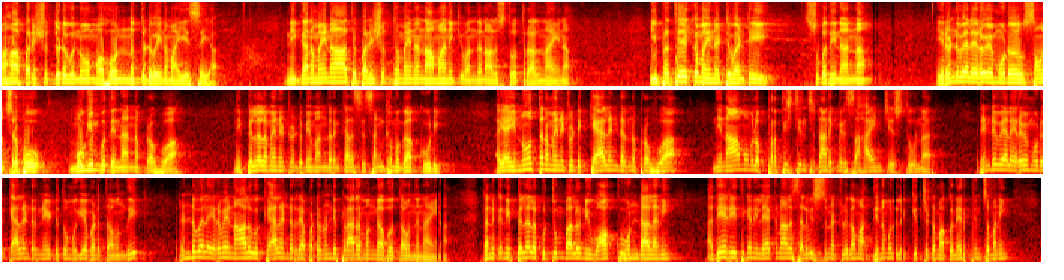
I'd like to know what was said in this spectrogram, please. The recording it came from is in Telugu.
మహాపరిశుద్ధుడవును మహోన్నతుడవైన మా యేసయ్య. నీ ఘనమైన అతి పరిశుద్ధమైన నామానికి వందనాలు స్తోత్రాలు నాయన. ఈ ప్రత్యేకమైనటువంటి శుభదినాన్న ఈ రెండు వేల ఇరవై మూడో సంవత్సరపు ముగింపు దినాన్న ప్రభువా నీ పిల్లలమైనటువంటి మేమందరం కలిసి సంఘముగా కూడి అయ్యా ఈ నూతనమైనటువంటి క్యాలెండర్ను ప్రభువా నీ నామములో ప్రతిష్ఠించడానికి మీరు సహాయం చేస్తూ ఉన్నారు. రెండు వేల ఇరవై మూడు క్యాలెండర్ నేటితో ముగియబడతా ఉంది. రెండు వేల ఇరవై నాలుగు క్యాలెండర్ రేపటి నుండి ప్రారంభం కాబోతా ఉంది నాయన. కనుక నీ పిల్లల కుటుంబాలు నీ వాక్కు ఉండాలని అదే రీతిగా నీ లేఖనాలు సెలవిస్తున్నట్లుగా మా దినములు లెక్కించటం మాకు నేర్పించమని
